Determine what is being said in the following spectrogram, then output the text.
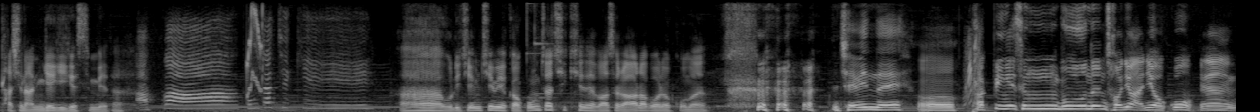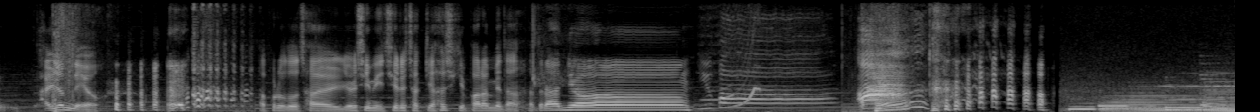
다신 안 개기겠습니다. 아빠 공짜 치킨. 아, 우리 찜찜이가 공짜 치킨의 맛을 알아버렸구만. 재밌네. 어, 박빙의 승부는 전혀 아니었고 그냥 발렸네요. 앞으로도 잘 열심히 지뢰찾기 하시기 바랍니다. 다들 안녕. 유바. 아! 네?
